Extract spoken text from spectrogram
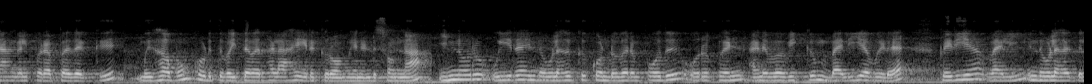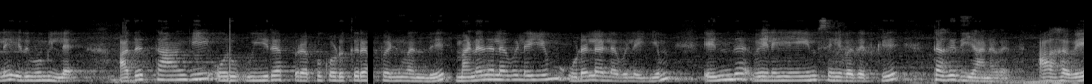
நாங்கள் பிறப்பதற்கு மிகவும் கொடுத்து வைத்தவர்களாக இருக்கிறோம் என்று சொன்னால் இன்னொரு உயிரை இந்த உலகுக்கு கொண்டு வரும் போது ஒரு பெண் அனுபவிக்கும் வலியை விட பெரிய வலி இந்த உலகத்தில் எதுவும் இல்லை. அதை தாங்கி ஒரு உயிரை பிறப்பு கொடுக்கிற பெண் வந்து மனதளவிலையும் உடல் அளவிலையும் எந்த வேலையையும் செய்வதற்கு தகுதியானவர். ஆகவே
